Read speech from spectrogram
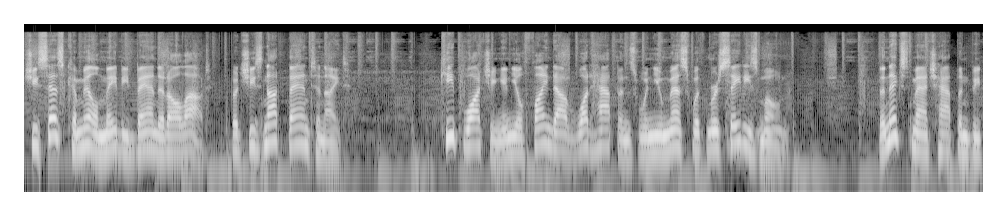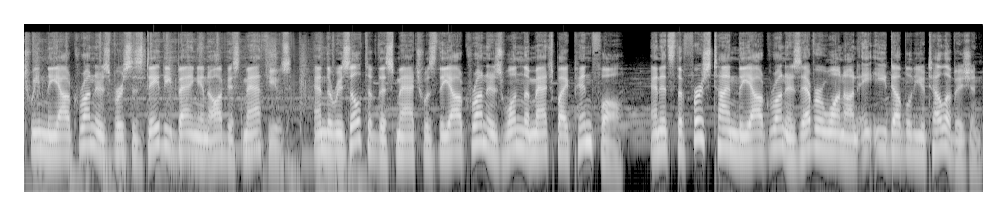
She says Kamille may be banned at All Out, but she's not banned tonight. Keep watching and you'll find out what happens when you mess with Mercedes Moné. The next match happened between the Outrunners versus Davey Bang and August Matthews, and the result of this match was the Outrunners won the match by pinfall, and it's the first time the Outrunners ever won on AEW television.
